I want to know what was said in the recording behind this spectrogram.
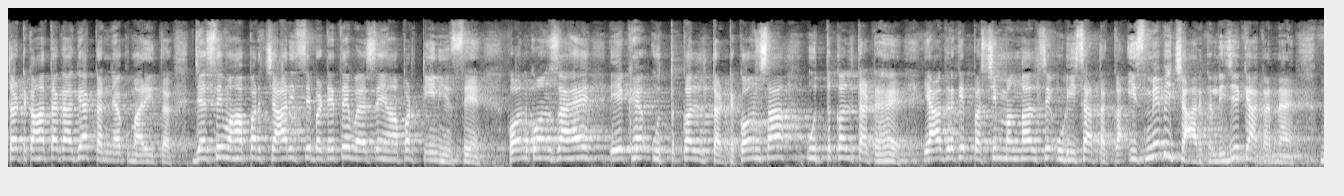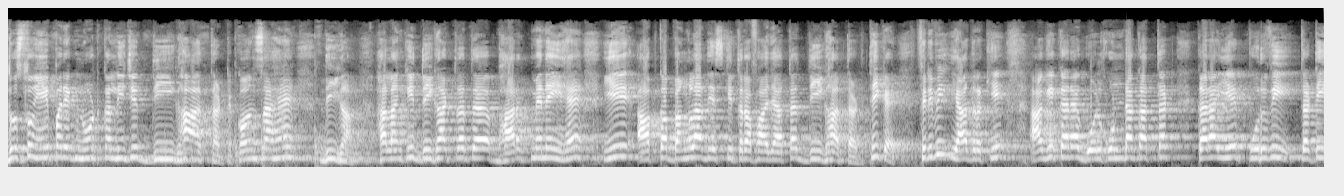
तट कहाँ तक आ गया? कन्याकुमारी तक। जैसे वहाँ पर चार हिस्से बटे थे, वैसे यहाँ पर तीन हिस्से हैं। कौन कौन सा है? एक है उत्कल तट। कौन सा? उत्कल तट है। याद रखे, पश्चिम बंगाल से उड़ीसा तक का। इसमें भी चार कर लीजिए, क्या करना है? दोस्तों, यहीं पर एक नोट कर लीजिए, दीघा तट। कौन सा है? दीघा। हालाँकि दीघा तट भारत में नहीं है, ये आपका बांग्लादेश की तरफ़ आ जाता है, दीघा तट, ठीक है? फिर भी याद रखिए, आगे कह रहा है गोलकुंडा का तट, कह रहा ये पूर्वी तटी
